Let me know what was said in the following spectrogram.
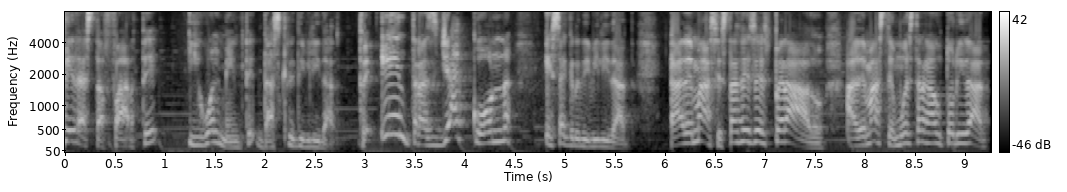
pueda estafarte, igualmente das credibilidad. entras ya con esa credibilidad. Además, estás desesperado. Además, te muestran autoridad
